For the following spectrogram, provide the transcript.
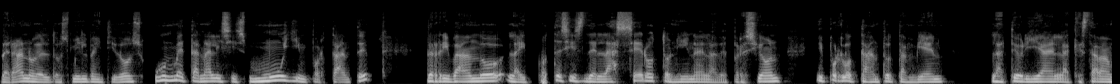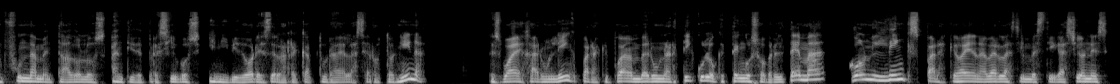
verano del 2022 un metaanálisis muy importante derribando la hipótesis de la serotonina en la depresión y por lo tanto también la teoría en la que estaban fundamentados los antidepresivos inhibidores de la recaptura de la serotonina. Les voy a dejar un link para que puedan ver un artículo que tengo sobre el tema con links para que vayan a ver las investigaciones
